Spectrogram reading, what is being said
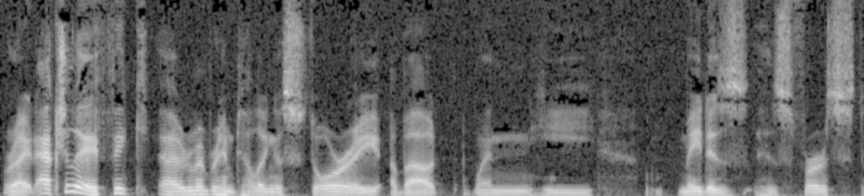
Right. Actually, I think I remember him telling a story about when he made his his first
